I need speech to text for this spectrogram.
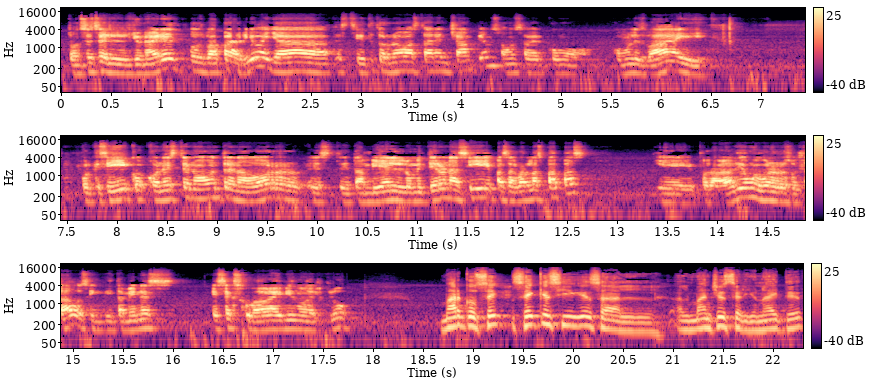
entonces el United pues va para arriba. Ya este siguiente torneo va a estar en Champions. Vamos a ver cómo, cómo les va. Y porque sí, con, con, este nuevo entrenador este, también lo metieron así para salvar las papas y pues la verdad dio muy buenos resultados y, y también es, es exjugador ahí mismo del club. Marcos, sé, que sigues al, al, Manchester United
